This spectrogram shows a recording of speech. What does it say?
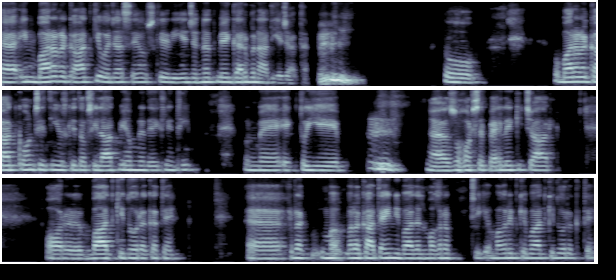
इन बारह रकात की वजह से उसके लिए जन्नत में घर बना दिया जाता। तो वो बारह रकात कौन सी थी उसकी तफसीलात भी हमने देख ली थी। उनमें एक तो ये जोहर से पहले की चार और बाद की दो रकतें। रक, रकातैन मगरब ठीक है मगरब के बाद की दो रकतें।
